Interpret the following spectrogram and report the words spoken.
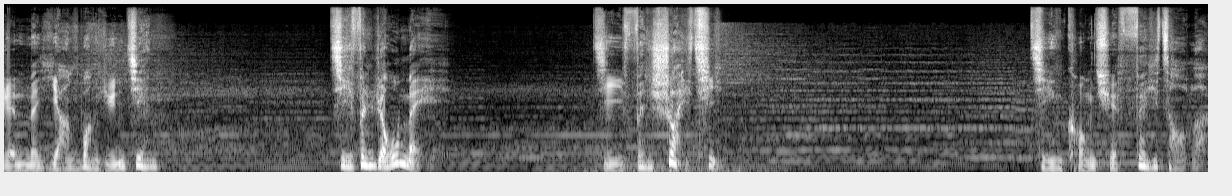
人们仰望云间；几分柔美，几分帅气。金孔雀飞走了，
